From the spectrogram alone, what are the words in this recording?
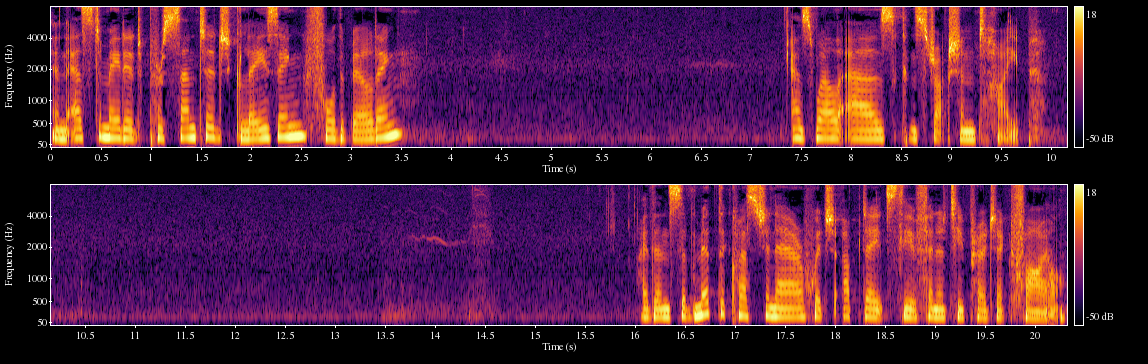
An estimated percentage glazing for the building, as well as construction type. I then submit the questionnaire, which updates the Affinity project file.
